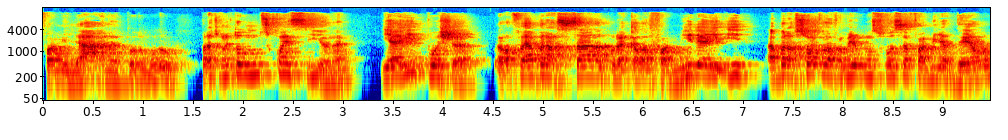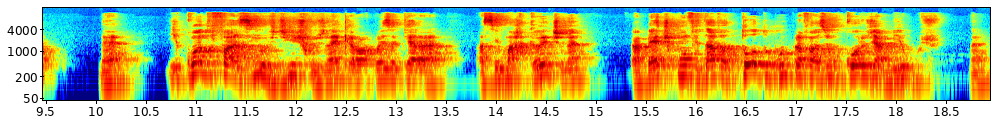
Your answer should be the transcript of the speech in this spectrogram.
familiar, né? Todo mundo, praticamente todo mundo se conhecia, né? E aí, poxa, ela foi abraçada por aquela família e, e abraçou aquela família como se fosse a família dela, né? E quando fazia os discos, né? Que era uma coisa que era assim marcante, né? A Beth convidava todo mundo para fazer um coro de amigos, né?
